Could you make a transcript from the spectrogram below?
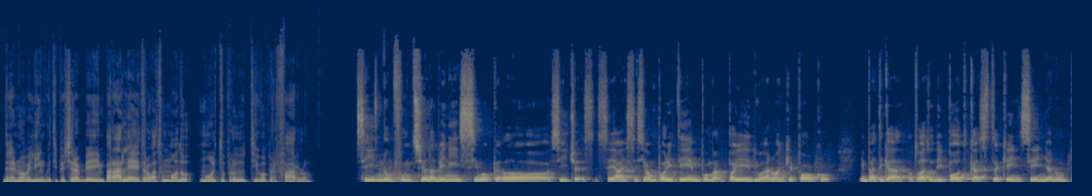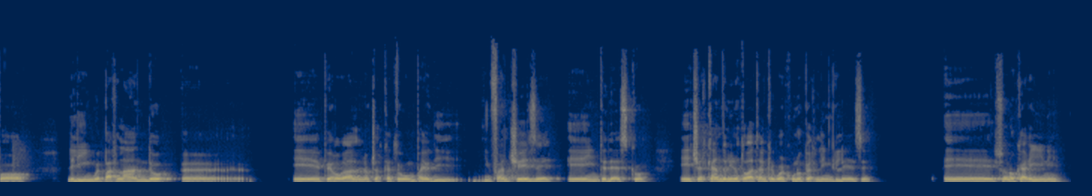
delle nuove lingue, ti piacerebbe impararle e hai trovato un modo molto produttivo per farlo. Sì, non funziona benissimo, però sì, cioè, se, hai, se si ha un po' di tempo, ma poi durano anche poco. In pratica ho trovato dei podcast che insegnano un po' le lingue parlando, eh, e per ora ne ho cercato un paio di, in francese e in tedesco e cercandoli ne ho trovato anche qualcuno per l'inglese. E sono carini.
